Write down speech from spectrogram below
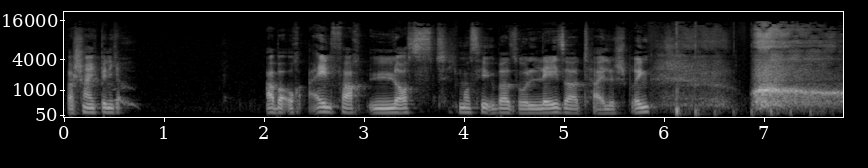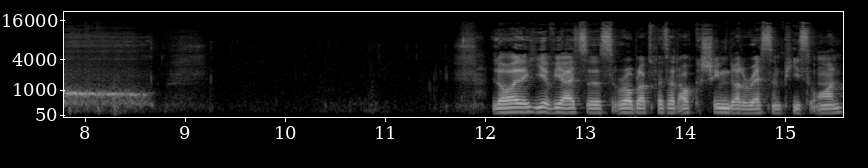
Wahrscheinlich bin ich aber auch einfach lost. Ich muss hier über so Laserteile springen. Lol, hier, wie heißt es? Roblox hat auch geschrieben, gerade Rest in Peace Ohren.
